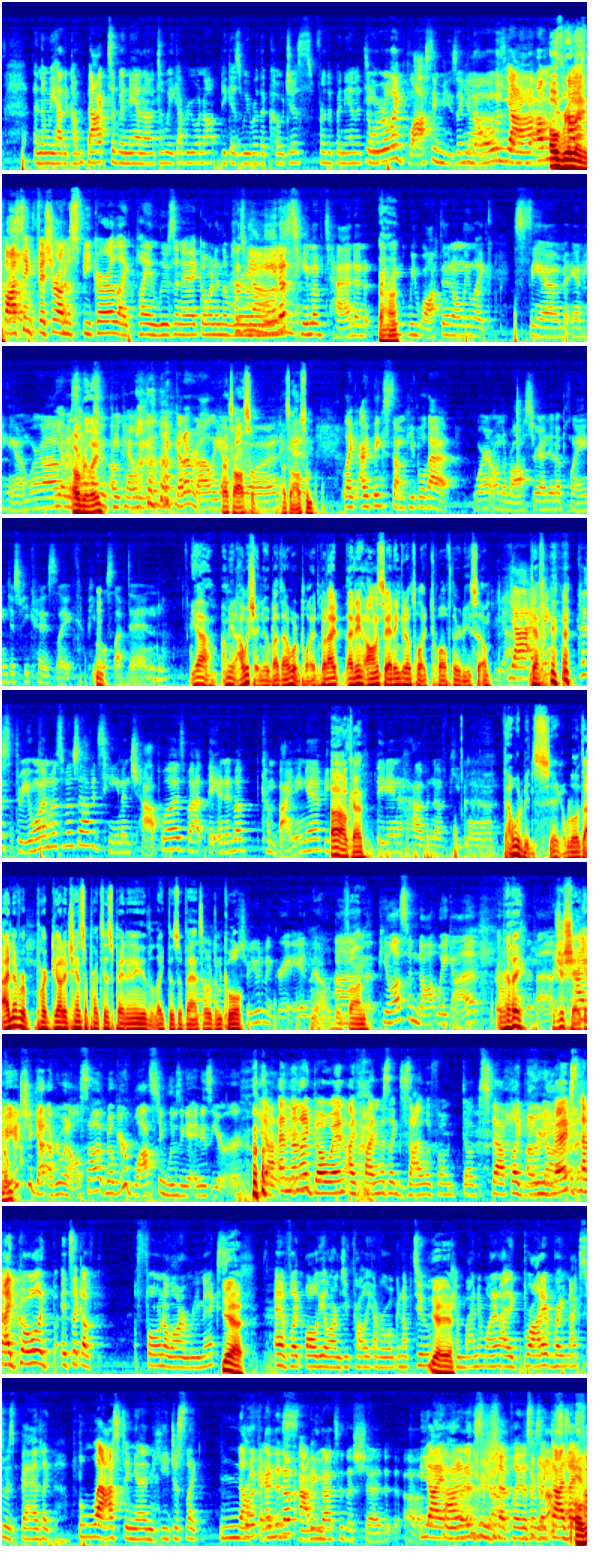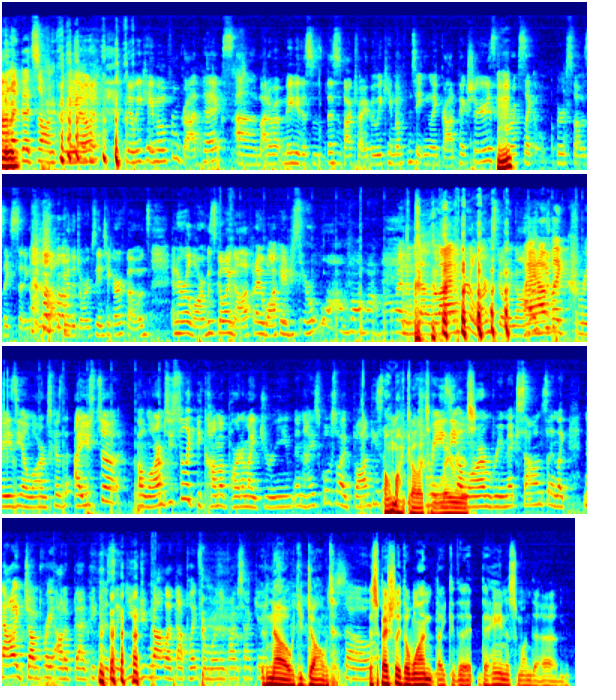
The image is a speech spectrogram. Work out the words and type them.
and then we had to come back to Banana to wake everyone up because we were the coaches for the Banana team. So we were like blasting music. Yeah. No one was yeah, getting Oh, was, I really? was bossing Fisher on the speaker, like playing "Losing It," going in the room. Because we Yeah. need a team of ten, and Uh-huh. I think we walked in only like Sam and Ham were up. Yeah, it was and Oh, really? two Okay, people. we gotta like gotta rally. That's awesome. That's And, awesome. Like I think some people that weren't on the roster ended up playing just because like people slept in. Yeah, I mean, I wish I knew about that. I would have played, but I, I didn't. Honestly, I didn't get up till like twelve thirty. So Yeah, I think because three one was supposed to have a team and Chap was, but they ended up combining it because Oh, okay. they didn't have enough people. that would have been sick. I would have loved. That. I never part, got a chance to participate in any of like those events. That would have been cool. Sure, you would have been great. Yeah, it would have been Um, fun. Pilos would not wake up. Really? The You're just I shaking him. made it to get everyone else up. No, we were blasting, losing it in his ear. Yeah, and then I go in, I find this like xylophone dubstep like Oh, remix, yeah. and I go like it's like a phone alarm remix. Yeah. of like all the alarms you've probably ever woken up to Yeah, yeah. combined in one. And I like brought it right next to his bed, like blasting in. He just like nothing. Brooke ended up adding that to the shed. Uh, Yeah, I added it to the Yeah. shed playlist. I was like, good guys, I Oh, found really? a good song for you. no, we came home from grad pics. Um, I don't know. Maybe this is this is backtracking, but we came home from taking like grad pictures. Mhm. And Brooke's like Brooke's phone was like sitting on the shelf near the door because we didn't take our phones, and her alarm was going off. And I walk in and just hear wah wah wah wah, and I'm like, Yeah, why right. her alarms going off? I have like crazy alarms because I used to alarms used to like become a part of my dream in high school. So I bought these. Oh my God, that's crazy hilarious. alarm remix sounds, and like now I jump right out of bed because like you do not let that play for more than five seconds. No, you don't. So Especially the one like the the heinous one. The um,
